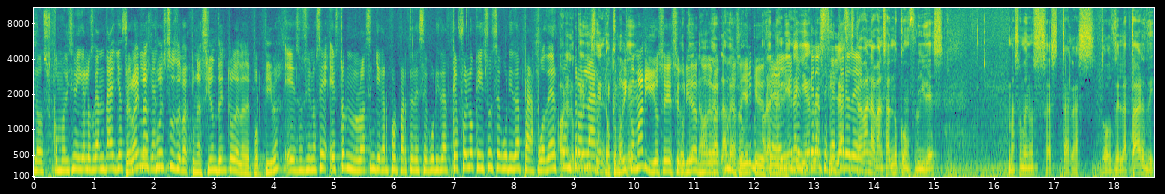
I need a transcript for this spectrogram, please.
los, como dice Miguel, los gandallas. Pero hay más puestos de vacunación dentro de la deportiva. Eso sí, no sé. Esto nos lo hacen llegar por parte de seguridad. ¿Qué fue lo que hizo seguridad para poder controlar? como dijo Mario, yo sé de seguridad, no de vacunas. ayer que también ayer las filas estaban avanzando con fluidez, más o menos hasta las 2 de la tarde.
